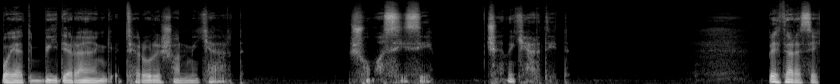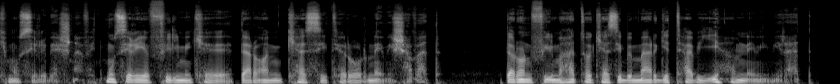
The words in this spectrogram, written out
باید بیدرنگ ترورشان می کرد شما سیسی چه می کردید؟ بهتر از یک موسیقی بشنوید. موسیقی فیلمی که در آن کسی ترور نمی شود در آن فیلم حتی کسی به مرگ طبیعی هم نمی میرد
